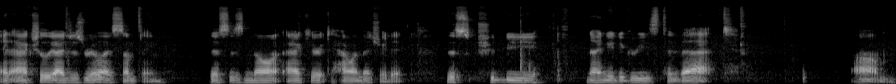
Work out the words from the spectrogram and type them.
and actually I just realized something this is not accurate to how I measured it. This should be 90 degrees to that. Um,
